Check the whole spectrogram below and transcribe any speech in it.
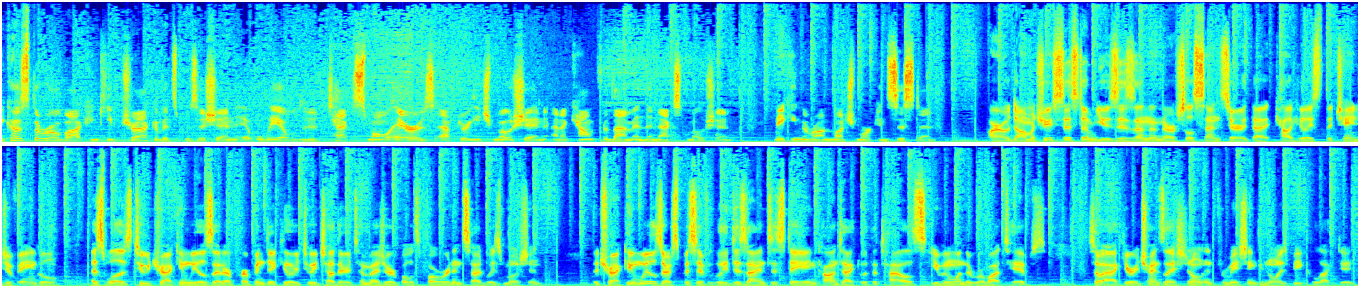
Because the robot can keep track of its position, it will be able to detect small errors after each motion and account for them in the next motion, making the run much more consistent. Our odometry system uses an inertial sensor that calculates the change of angle, as well as two tracking wheels that are perpendicular to each other to measure both forward and sideways motion. The tracking wheels are specifically designed to stay in contact with the tiles even when the robot tips, so accurate translational information can always be collected.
